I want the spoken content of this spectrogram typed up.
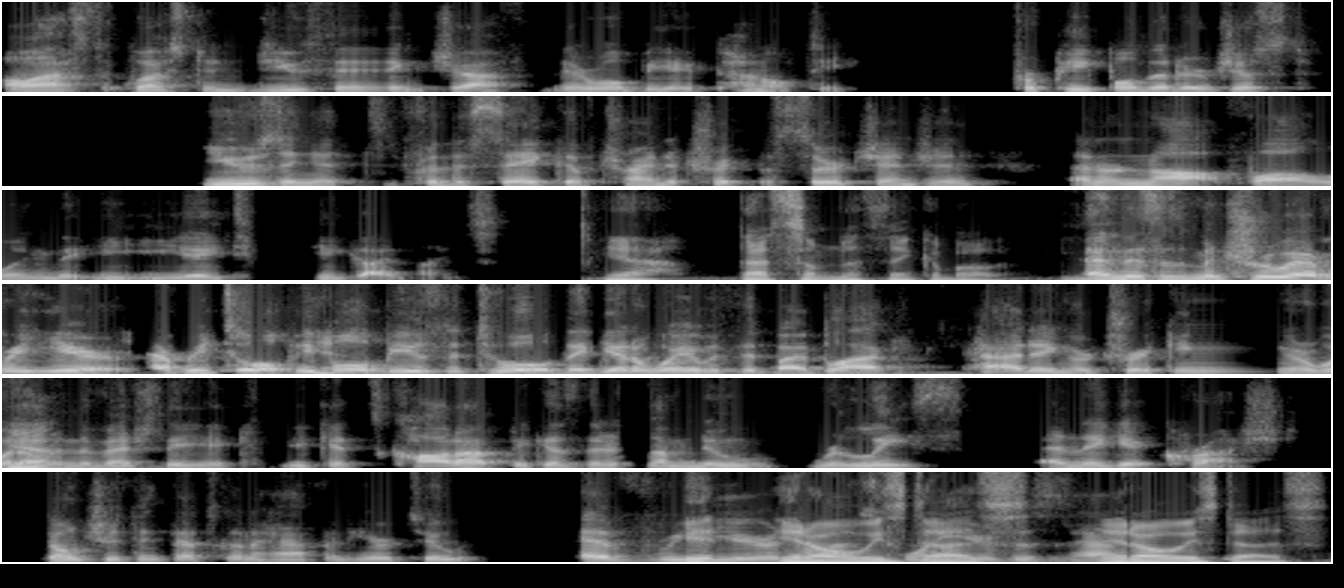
I'll ask the question Do you think, Jeff, there will be a penalty for people that are just using it for the sake of trying to trick the search engine and are not following the EEAT guidelines? Yeah, that's something to think about. And this has been true every year. Every tool, people yeah. abuse the tool. They get away with it by black hatting or tricking or whatever. Yeah. And eventually it gets caught up because there's some new release and they get crushed. Don't you think that's going to happen here too? Every it, year, it always does. It always does.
